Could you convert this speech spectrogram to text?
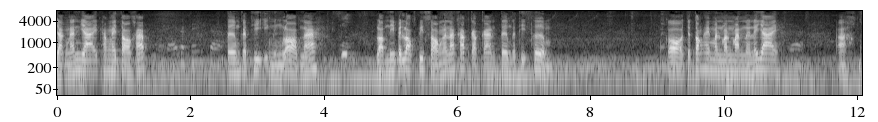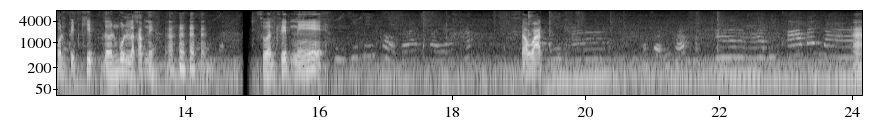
จากนั้นยายทำไงต่อครับร้อยกะทิจ้ะเติมกะทิอีกหนึ่งรอบนะ รอบนี้เป็นรอบที่สองแล้วนะครับ กับการเติมกะทิเพิ่ม ก็จะต้องให้มันมันๆหน่อยนะยายจ้ะอะคนปิดคลิปเดินวุ่นแล้วครับนี่ส่วนคลิปนี้ สวัสดีสวัสดีครับอ่า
